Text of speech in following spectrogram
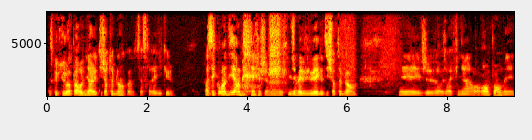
parce que tu dois pas revenir avec le t-shirt blanc, quoi. Ça serait ridicule. Enfin, c'est con à dire, mais je me suis jamais vu avec le t-shirt blanc. Et j'aurais fini en rampant, mais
